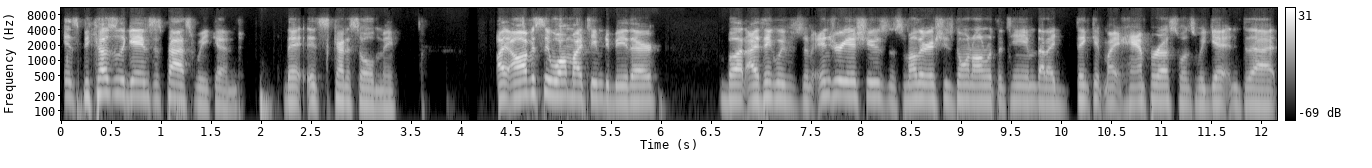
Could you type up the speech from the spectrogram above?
It's because of the games this past weekend that it's kind of sold me. I obviously want my team to be there, but I think we've some injury issues and some other issues going on with the team that I think it might hamper us once we get into that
